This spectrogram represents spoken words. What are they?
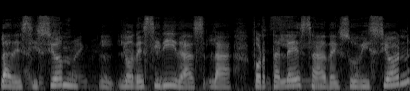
la decisión, lo decididas, la fortaleza de su visión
